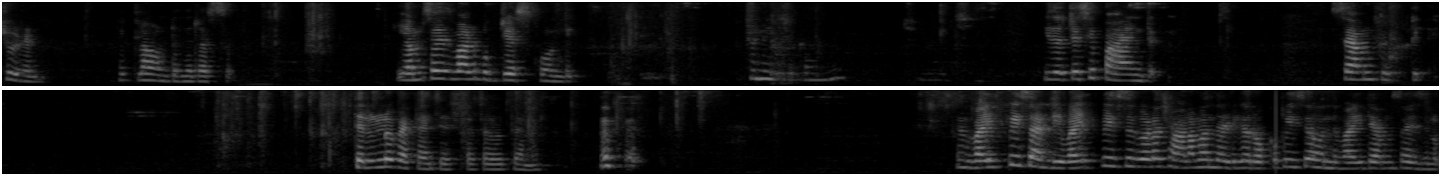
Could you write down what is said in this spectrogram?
చూడండి ఇట్లా ఉంటుంది డ్రెస్. ఎం సైజ్ వాళ్ళు బుక్ చేసుకోండి. చున్నీ చూడండి ఇది వచ్చేసి పాయింట్ సెవెన్ ఫిఫ్టీ తెలుగులో పెట్టండి చేస్తా చదువుతాను. వైట్ పీస్ అండి వైట్ పీస్ కూడా చాలామంది అడిగారు. ఒక పీసే ఉంది వైట్ ఎం సైజులో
